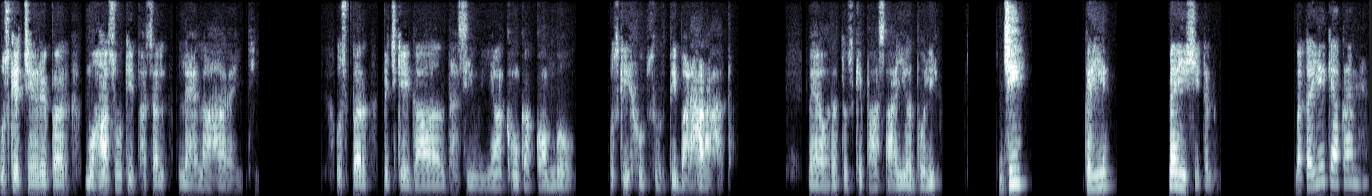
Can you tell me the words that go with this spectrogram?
उसके चेहरे पर मुहासों की फ़सल लहलहा रही थी। उस पर पिचके गाल, धसी हुई आँखों का कॉम्बो उसकी खूबसूरती बढ़ा रहा था। वह औरत उसके पास आई और बोली जी, कहिए। मैं ही शीतल हूँ। बताइए क्या काम है?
